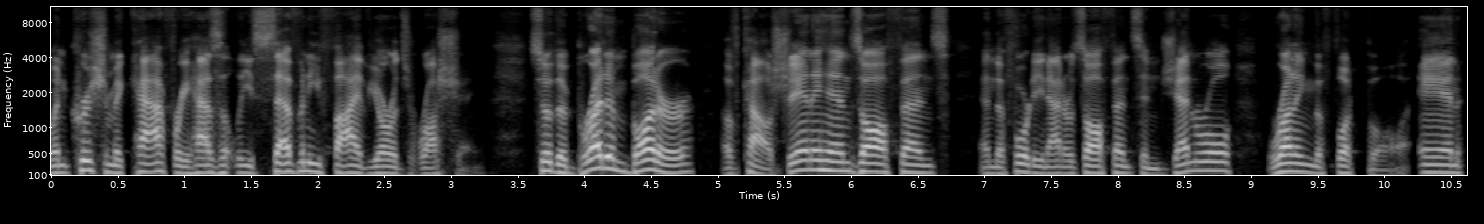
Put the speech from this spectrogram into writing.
when Christian McCaffrey has at least 75 yards rushing. So the bread and butter of Kyle Shanahan's offense and the 49ers offense in general running the football. And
